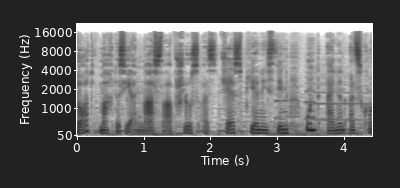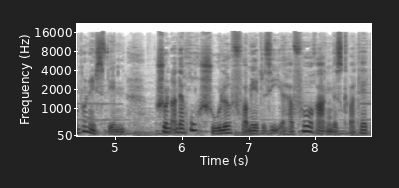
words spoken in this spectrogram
Dort machte sie einen Masterabschluss als Jazzpianistin und einen als Komponistin. Schon an der Hochschule formierte sie ihr hervorragendes Quartett,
